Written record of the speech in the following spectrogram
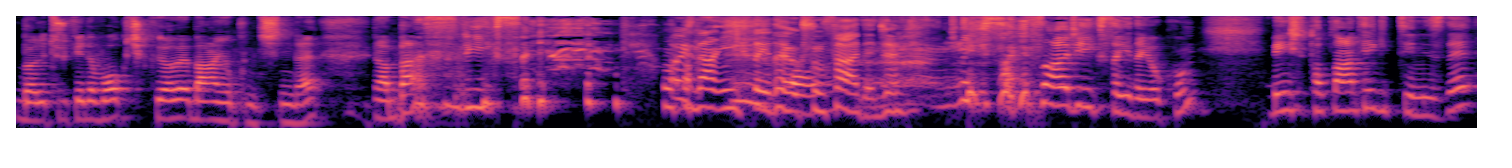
Böyle Türkiye'de Vogue çıkıyor ve ben yokum içinde. Ya bensiz bir ilk sayı. o yüzden ilk sayıda yoksun sadece. İlk sayı sadece ilk sayıda yokum. Ben işte toplantıya gittiğimizde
